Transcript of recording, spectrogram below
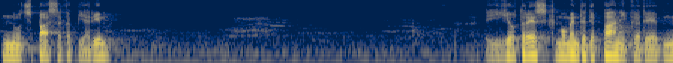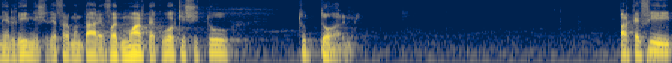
nu-ți pasă că pierim? Eu trăiesc momente de panică, de neliniște, de frământare, văd moartea cu ochii și tu, tu dormi. Parcă ai fi,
